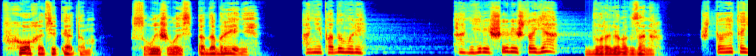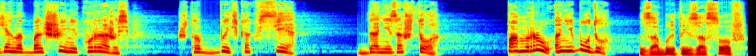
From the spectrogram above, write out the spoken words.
в хохоте этом слышалось одобрение. «Они подумали... Они решили, что я...» Дворовенок замер. «Что это я над большими куражусь, чтоб быть как все. Да ни за что. Помру, а не буду». Забытый засов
